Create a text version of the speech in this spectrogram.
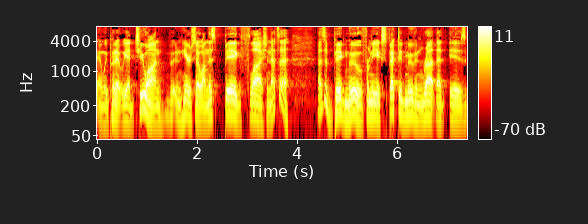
and we put it. We had two on in here, so on this big flush, and that's a that's a big move from the expected move in rut. That is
